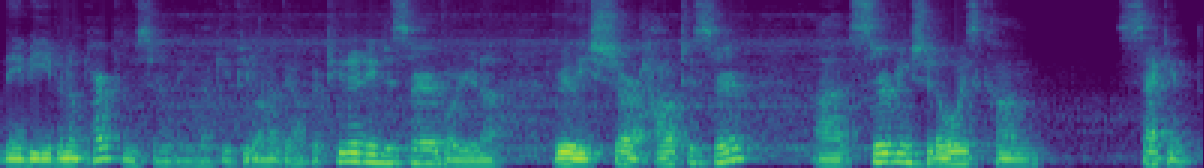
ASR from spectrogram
maybe even apart from serving like if you don't have the opportunity to serve or you're not really sure how to serve uh, serving should always come second.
